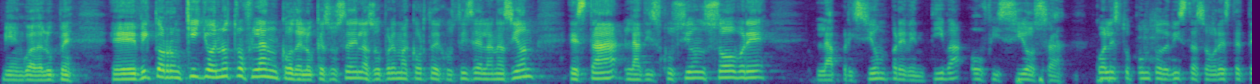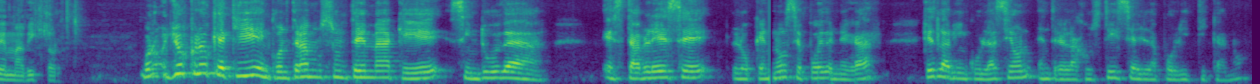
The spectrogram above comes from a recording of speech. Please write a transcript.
Bien, Guadalupe. Eh, Víctor Ronquillo, en otro flanco de lo que sucede en la Suprema Corte de Justicia de la Nación está la discusión sobre la prisión preventiva oficiosa. ¿Cuál es tu punto de vista sobre este tema, Víctor? Bueno, yo creo que aquí encontramos un tema que sin duda establece lo que no se puede negar, que es la vinculación entre la justicia y la política, ¿no?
